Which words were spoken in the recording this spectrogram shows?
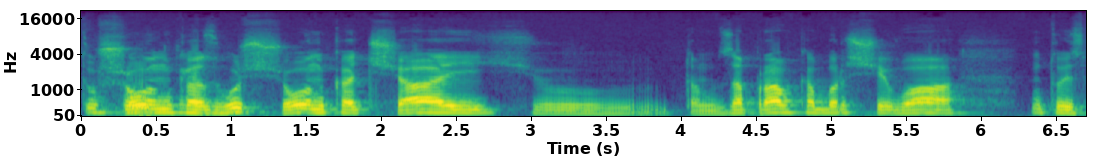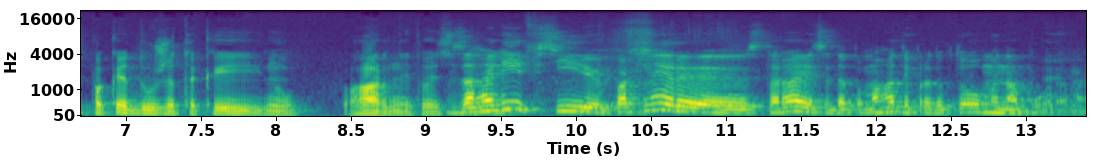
Тушонка, згущенка, чай, там, заправка борщева. Ну, тобто пакет дуже такий ну, гарний. Тобто, Взагалі всі партнери стараються допомагати продуктовими наборами.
